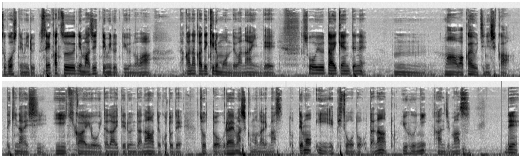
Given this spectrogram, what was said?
過ごしてみる、生活で混じってみるっていうのは、なかなかできるもんではないんで、そういう体験ってね、うん、まあ若いうちにしかできないし、いい機会をいただいてるんだなってことで、ちょっと羨ましくもなります。とってもいいエピソードだなというふうに感じます。で、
